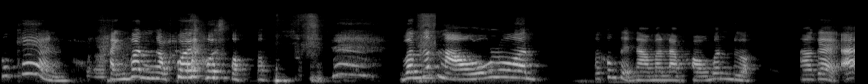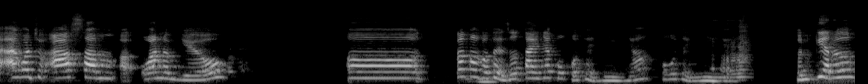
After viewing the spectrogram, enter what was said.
Who can? Khánh Vân Ngọc Khuê ôi. Vân rất máu luôn. Không thể nào mà làm khó Vân được. Ok, I, I want to ask some uh, one of you. uh, các con có thể giơ tay nhé, cô có thể nhìn nhá, cô có thể nhìn. Tuấn Kiệt ư?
